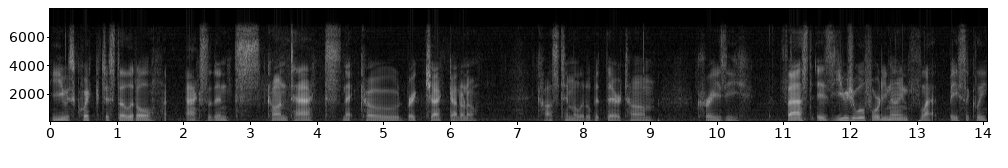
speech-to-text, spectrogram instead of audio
he was quick, just a little accident, contact, net code, brake check, I don't know. Cost him a little bit there, Tom. Crazy. Fast as usual, 49 flat, basically.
